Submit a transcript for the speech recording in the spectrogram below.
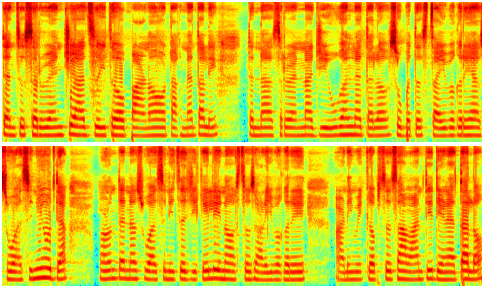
त्यांचं सर्वांचे आज इथं पानं टाकण्यात आले. त्यांना सर्वांना जीव घालण्यात आलं. सोबतच ताई वगैरे ह्या सुवासिनी होत्या. म्हणून त्यांना सुवासिनीचं जे काही लेणं असतं साडी वगैरे आणि मेकअपचं सामान ते देण्यात आलं.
